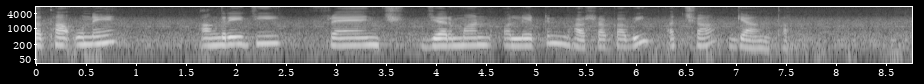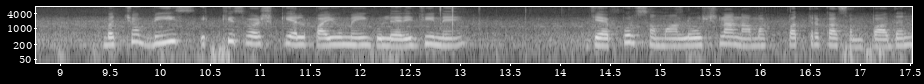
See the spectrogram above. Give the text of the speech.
तथा उन्हें अंग्रेज़ी, फ्रेंच, जर्मन और लेटिन भाषा का भी अच्छा ज्ञान था। बच्चों 20-21 वर्ष की अल्पायु में ही गुलेरी जी ने जयपुर समालोचना नामक पत्र का संपादन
